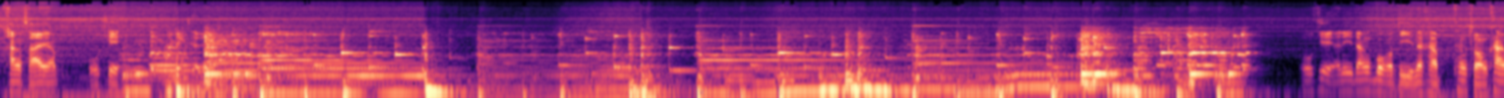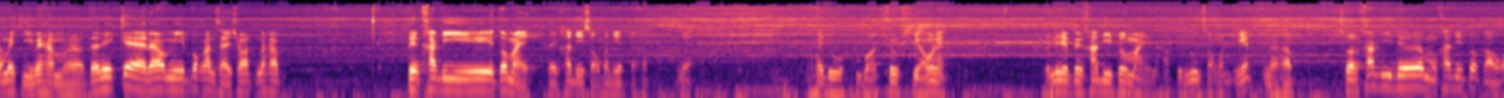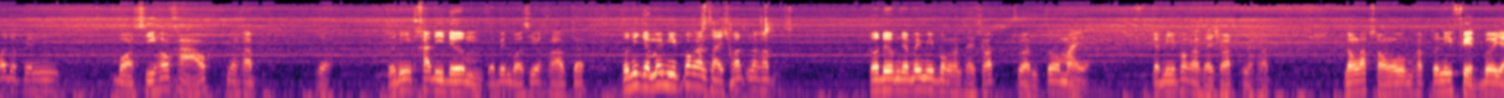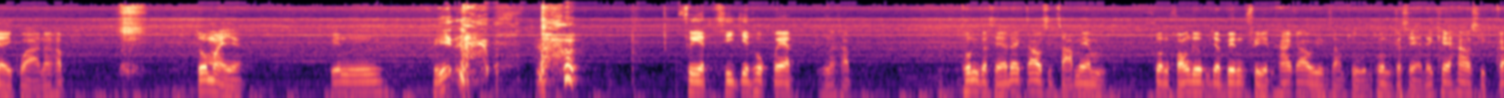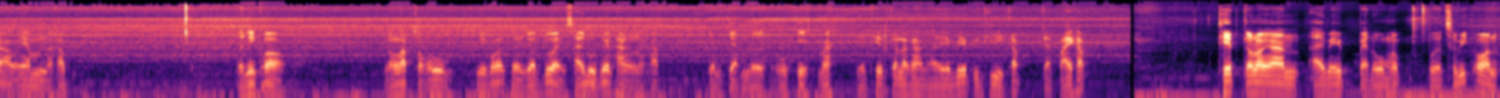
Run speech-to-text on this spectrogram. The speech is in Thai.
ข้างซ้ายครับ โอเคเล็กเท่านี้โอเค อันนี้ดังปกตินะครับ ทั้งสองข้างไม่จีไม่ทำครับแต่นี้แก้แล้วมีป้องกันสายช็อตนะครับ เป็นคดีตัวใหม่ เป็นคดี2 0 0 0นะครับ เนี่ย ให้ดูบอร์ดเขียวๆเนี่ยตัวนี้จะเป็นคาดีตัวใหม่นะครับ เป็นรุ่น 2000S นะครับ ส่วนคาดีเดิมคาดีตัวเก่าก็จะเป็นบอร์ดสีขาวๆนะครับเนี่ยตัวนี้คาดีเดิมจะเป็นบอร์ดสีขาวจะตัวนี้จะไม่มีป้องกันสายช็อตนะครับ ตัวเดิมจะไม่มีป้องกันสายช็อตส่วนตัวใหม่จะมีป้องกันสายช็อตนะครับรองรับ 2 โอห์มครับ ตัวนี้เฟสเบอร์ใหญ่กว่านะครับ ตัวใหม่อะเป็นเฟส เฟส4768 นะครับ ทนกระแสได้ 93 แอมป์ ส่วนของเดิมจะเป็นเฟส59เอ็30ทนกระแสได้แค่ 59 แอมป์นะครับ ตัวนี้ก็รองรับ 2 โอห์ม มีป้องกันสายยอดด้วย สายหลุดไม่พังนะครับแจ่มๆเลย โอเค มา เดี๋ยวเทสกำลังงาน IMF อีกทีครับ จัดไปครับ เทสกำลังงาน IMF 8 โอห์มครับ เปิดสวิตช์ออน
